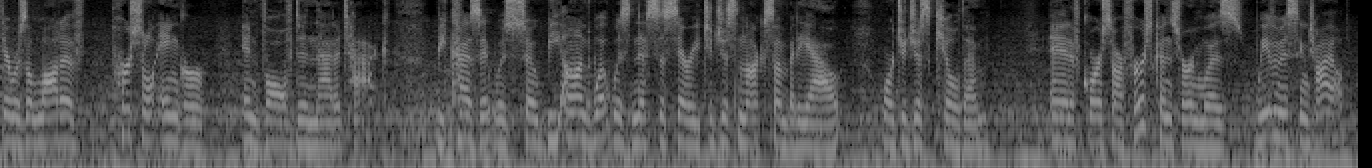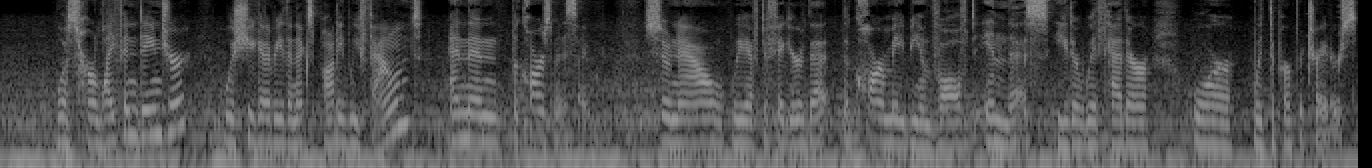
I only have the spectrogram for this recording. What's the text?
There was a lot of personal anger involved in that attack because it was so beyond what was necessary to just knock somebody out or to just kill them. And of course, our first concern was we have a missing child. Was her life in danger? Was she going to be the next body we found? And then the car's missing. So now we have to figure that the car may be involved in this, either with Heather or with the perpetrators.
